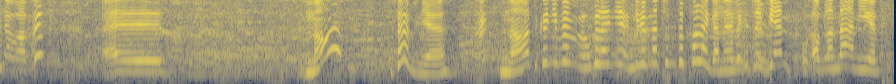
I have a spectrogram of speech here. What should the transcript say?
Chciałabyś? E, no, pewnie. No, tylko nie wiem, w ogóle nie, nie wiem na czym to polega. No, znaczy wiem, oglądałam UFC,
